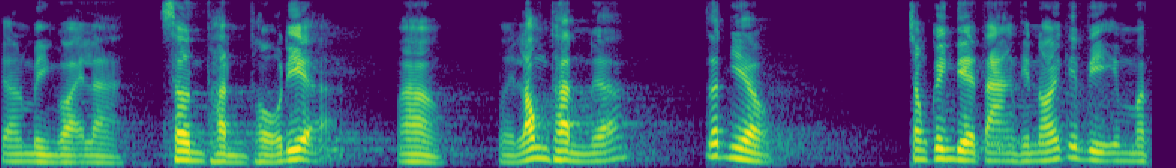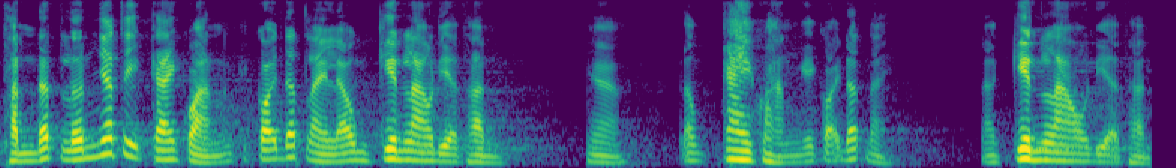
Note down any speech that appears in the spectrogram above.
Cho nên mình gọi là sơn thần thổ địa à, rồi long thần nữa rất nhiều. Trong kinh địa tạng thì nói cái vị mà thần đất lớn nhất ấy, cai quản cái cõi đất này là ông kiên lao địa thần. Yeah. ông cai quản cái cõi đất này. À, kiên lao địa thần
